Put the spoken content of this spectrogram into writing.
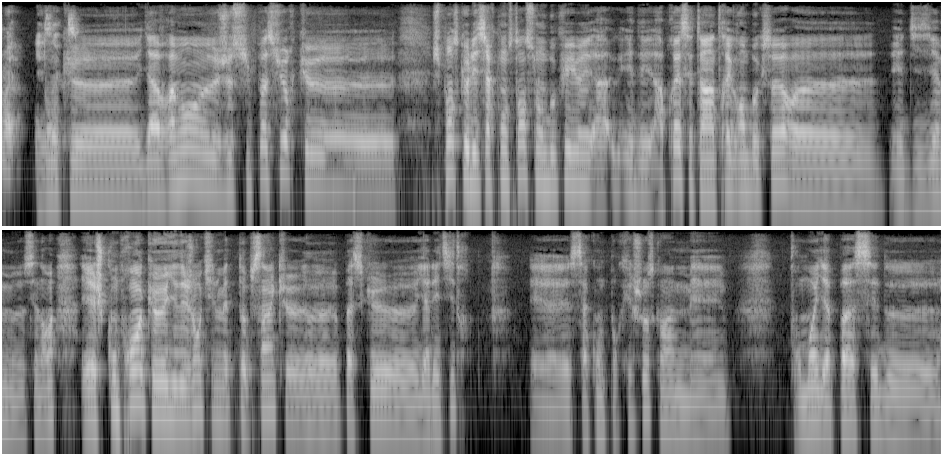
Ouais, Donc euh, il y a vraiment, euh, je suis pas sûr que, je pense que les circonstances l'ont beaucoup aidé. Après c'était un très grand boxeur et dixième c'est normal. Et je comprends qu'il y ait des gens qui le mettent top 5 parce que il y a les titres et ça compte pour quelque chose quand même. Mais pour moi il n'y a pas assez de,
